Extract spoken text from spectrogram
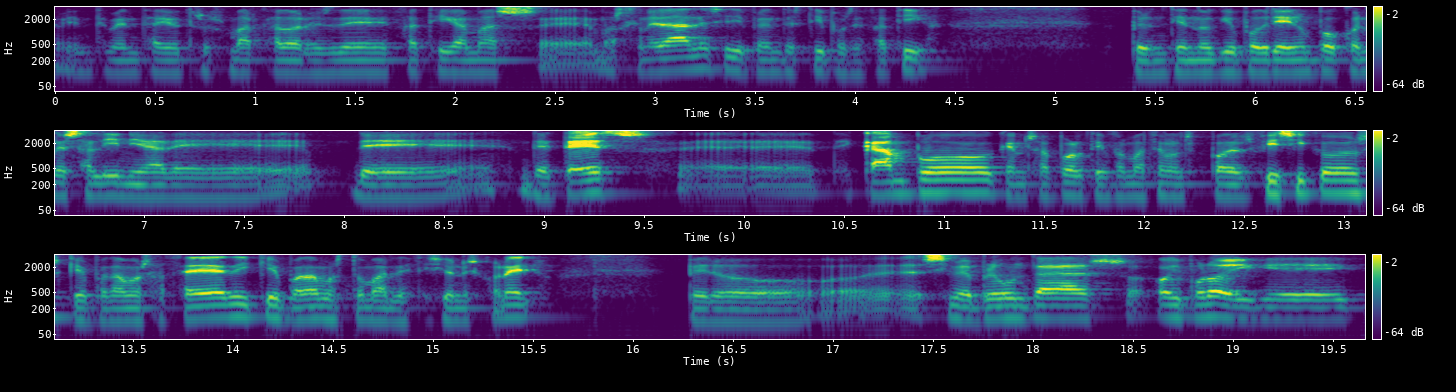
Evidentemente hay otros marcadores de fatiga más, eh, más generales y diferentes tipos de fatiga pero entiendo que podría ir un poco en esa línea de, de, de test, eh, de campo, que nos aporte información a los poderes físicos, que podamos hacer y que podamos tomar decisiones con ello. Pero eh, si me preguntas hoy por hoy qué,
